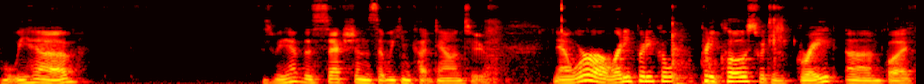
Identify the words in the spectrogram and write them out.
what we have is we have the sections that we can cut down to. Now we're already pretty pretty close, which is great, um, but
